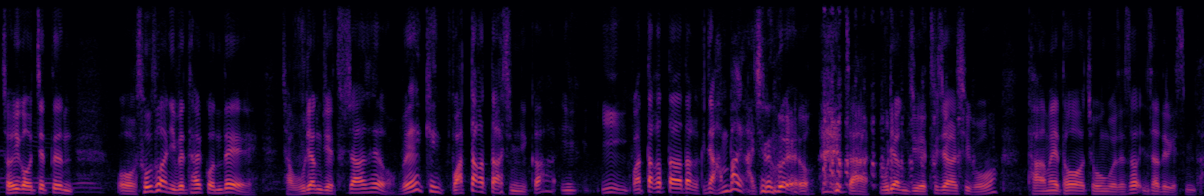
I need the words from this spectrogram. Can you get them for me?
저희가 어쨌든 어, 소소한 이벤트 할 건데 자 우량주에 투자하세요. 왜 이렇게 왔다 갔다 하십니까? 이, 이 왔다 갔다 하다가 그냥 한 방에 가시는 거예요. 자 우량주에 투자하시고 다음에 더 좋은 곳에서 인사드리겠습니다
